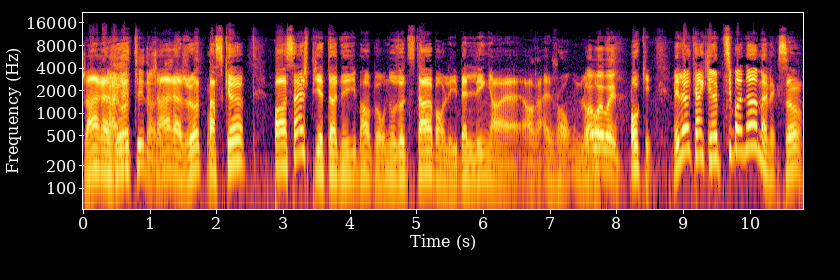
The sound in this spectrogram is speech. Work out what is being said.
J'en rajoute. J'en rajoute parce que passage piétonné, bon, pour nos auditeurs, bon, les belles lignes euh, ora- jaunes. Là, Ouais, bon. ouais, ouais. OK. Mais là, quand il y a un petit bonhomme avec ça,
